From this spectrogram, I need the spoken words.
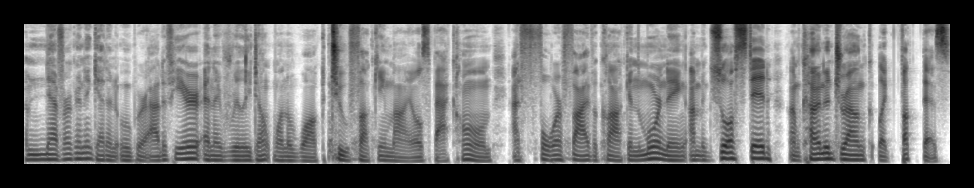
I'm never gonna get an Uber out of here, and I really don't wanna walk two fucking miles back home at four or five o'clock in the morning. I'm exhausted, I'm kind of drunk, like, fuck this.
